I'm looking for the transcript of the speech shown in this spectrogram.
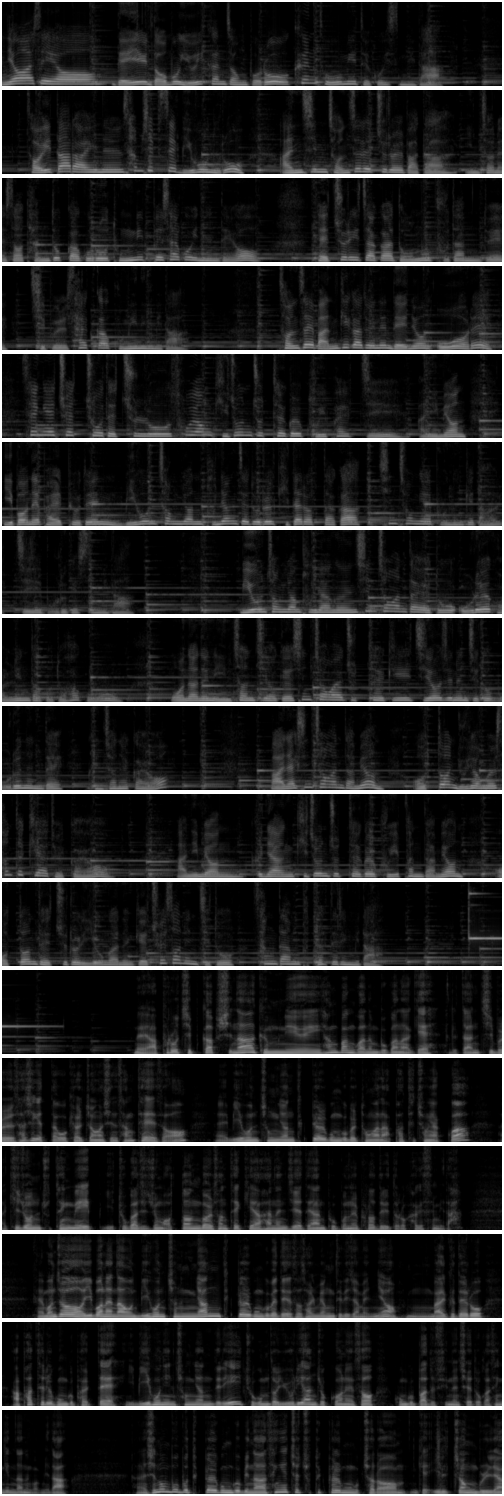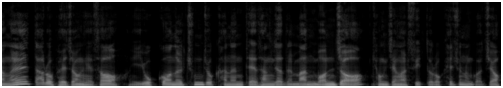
안녕하세요. 매일 너무 유익한 정보로 큰 도움이 되고 있습니다. 저희 딸 아이는 30세 미혼으로 안심 전세대출을 받아 인천에서 단독 가구로 독립해 살고 있는데요. 대출이자가 너무 부담돼 집을 살까 고민입니다. 전세 만기가 되는 내년 5월에 생애 최초 대출로 소형 기존 주택을 구입할지 아니면 이번에 발표된 미혼 청년 분양 제도를 기다렸다가 신청해 보는 게 나을지 모르겠습니다. 미혼 청년 분양은 신청한다 해도 오래 걸린다고도 하고 원하는 인천 지역에 신청할 주택이 지어지는지도 모르는데 괜찮을까요? 만약 신청한다면 어떤 유형을 선택해야 될까요? 아니면 그냥 기존 주택을 구입한다면 어떤 대출을 이용하는 게 최선인지도 상담 부탁드립니다. 네, 앞으로 집값이나 금리의 향방과는 무관하게 일단 집을 사시겠다고 결정하신 상태에서 미혼 청년 특별 공급을 통한 아파트 청약과 기존 주택 매입 이 두 가지 중 어떤 걸 선택해야 하는지에 대한 부분을 풀어드리도록 하겠습니다. 네, 먼저 이번에 나온 미혼 청년 특별 공급에 대해서 설명드리자면요. 음, 말 그대로 아파트를 공급할 때 미혼인 청년들이 조금 더 유리한 조건에서 공급받을 수 있는 제도가 생긴다는 겁니다. 아, 신혼부부 특별공급이나 생애 최초 특별공급처럼 이렇게 일정 물량을 따로 배정해서 요건을 충족하는 대상자들만 먼저 경쟁할 수 있도록 해주는 거죠.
